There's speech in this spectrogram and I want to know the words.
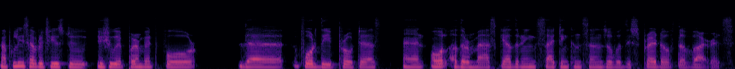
Now, police have refused to issue a permit for the, for the protest and all other mass gatherings, citing concerns over the spread of the virus.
